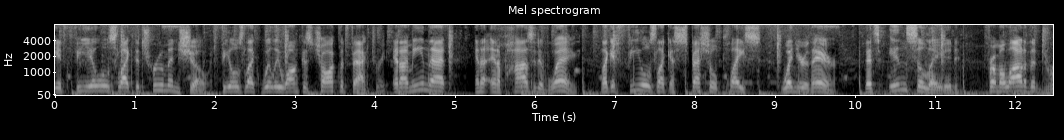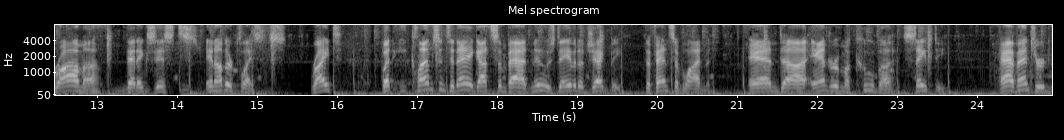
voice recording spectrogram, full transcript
it feels like the Truman Show. It feels like Willy Wonka's Chocolate Factory. And I mean that in a, in a positive way. Like it feels like a special place when you're there that's insulated from a lot of the drama that exists in other places, right? But Clemson today got some bad news. David Ojegbe, defensive lineman, and uh, Andrew Mukuba, safety, have entered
